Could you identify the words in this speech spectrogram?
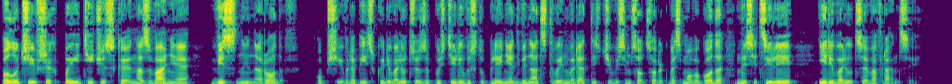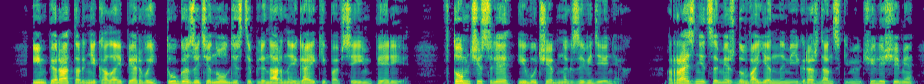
получивших поэтическое название «Весны народов», общеевропейскую революцию запустили выступление 12 января 1848 года на Сицилии и революция во Франции. Император Николай I туго затянул дисциплинарные гайки по всей империи, в том числе и в учебных заведениях. Разница между военными и гражданскими училищами –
